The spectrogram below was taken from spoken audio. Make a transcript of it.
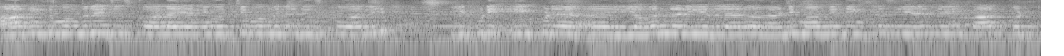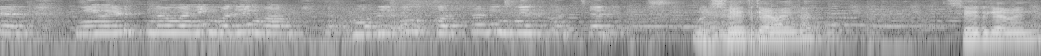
ఆరింటి ముందులే చూసుకోవాలి అవన్నీ వచ్చే ముందులే చూసుకోవాలి. ఇప్పుడు ఇప్పుడు ఎవరిని అడిగి వెళ్ళారు? అని మా మీద ఇంకా సీరియస్ అయ్యి బాగా కొట్టారు. మేము ఎడుతున్నామని మళ్ళీ మా మళ్ళీ కొట్టడానికి మీదకి వచ్చారు. మరి చేతికి ఏమైంది? చేతికి ఏమైంది?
